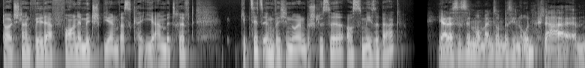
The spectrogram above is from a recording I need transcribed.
Deutschland will da vorne mitspielen, was KI anbetrifft. Gibt es jetzt irgendwelche neuen Beschlüsse aus Meseberg? Ja, das ist im Moment so ein bisschen unklar. Ähm,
